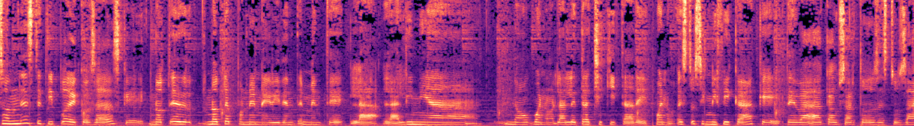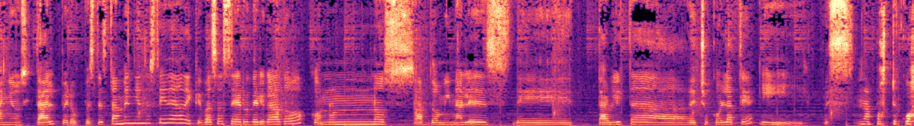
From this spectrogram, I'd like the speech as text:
son de este tipo de cosas que no te, no te ponen evidentemente la, la línea no, bueno, la letra chiquita de, bueno, esto significa que te va a causar todos estos daños y tal, pero pues te están vendiendo esta idea de que vas a ser delgado con unos abdominales de tablita de chocolate y pues n'importe quoi,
